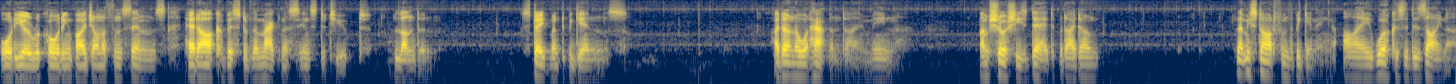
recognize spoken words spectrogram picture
Audio recording by Jonathan Sims, head archivist of the Magnus Institute, London. Statement begins. I don't know what happened. I mean, I'm sure she's dead, but I don't. Let me start from the beginning. I work as a designer,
